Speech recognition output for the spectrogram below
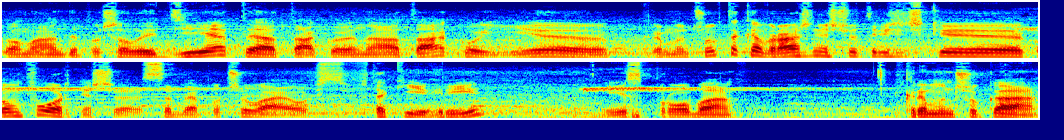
Команди почали діяти атакою на атаку. І Кременчук таке враження, що трішечки комфортніше себе почуває ось в такій грі. І спроба Кременчука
